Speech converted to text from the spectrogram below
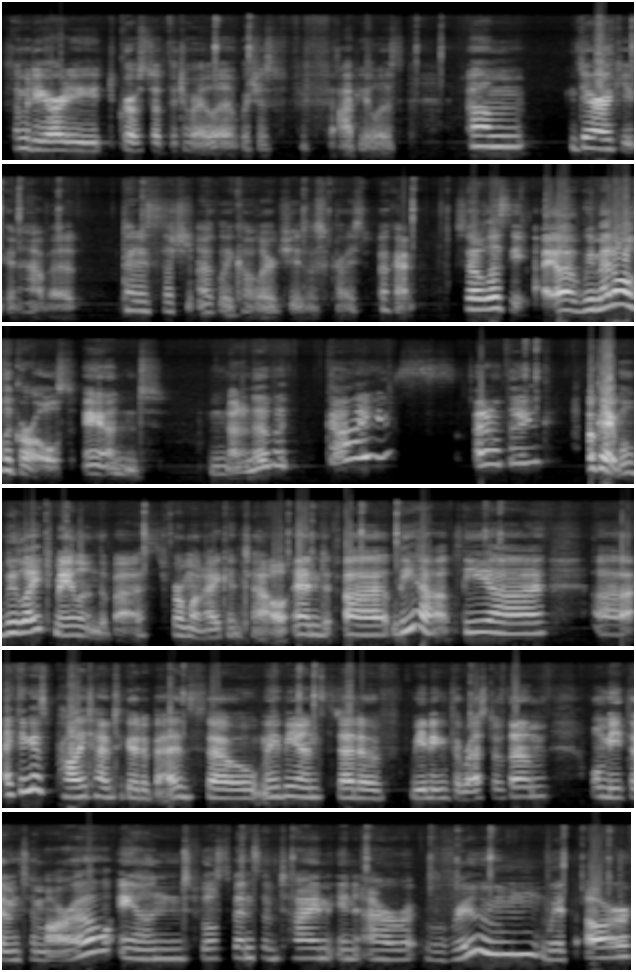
Somebody already grossed up the toilet, which is fabulous. Um, Derek, you can have it. That is such an ugly color, Jesus Christ. Okay, so let's see. Uh, we met all the girls, and none of the guys, I don't think. Okay, well, we liked Malin the best, from what I can tell. And uh, Leah, Leah, uh, I think it's probably time to go to bed. So maybe instead of meeting the rest of them, we'll meet them tomorrow and we'll spend some time in our room with our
